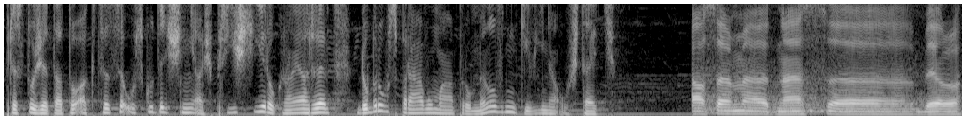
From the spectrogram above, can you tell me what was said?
Přestože tato akce se uskuteční až příští rok na jaře, dobrou zprávu má pro milovníky vína už teď. Já jsem dnes byl,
